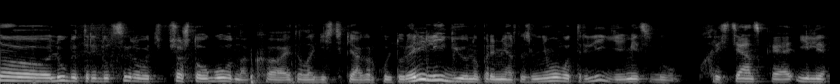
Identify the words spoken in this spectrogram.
э, любит редуцировать все, что угодно к э, этой логистике агрокультуры. Религию, например. То есть для него вот религия, имеется в виду христианская или,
